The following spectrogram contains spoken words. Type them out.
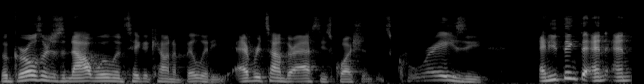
The girls are just not willing to take accountability every time they're asked these questions. It's crazy. And you think that and and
